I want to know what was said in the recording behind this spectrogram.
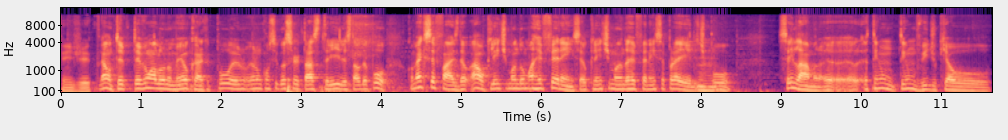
Tem jeito. Não, teve, teve um aluno meu, cara, que, pô, eu, eu não consigo acertar as trilhas e tal. Deu, pô, como é que você faz? Deu, ah, o cliente mandou uma referência. Aí o cliente manda a referência pra Uhum. ele. Tipo, sei lá, mano. Eu, eu- eu tenho, um, tenho um vídeo que é o.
